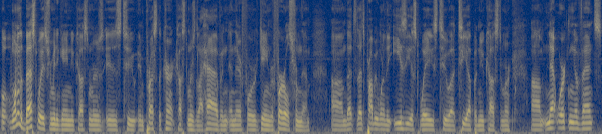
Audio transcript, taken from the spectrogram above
Well, one of the best ways for me to gain new customers is to impress the current customers that I have, and, and therefore gain referrals from them. Um, that's that's probably one of the easiest ways to uh, tee up a new customer. Um, networking events,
